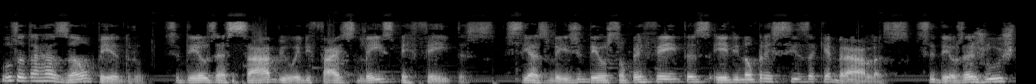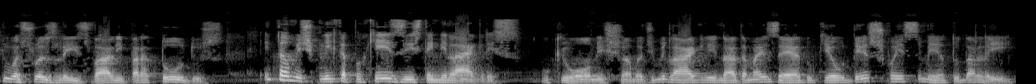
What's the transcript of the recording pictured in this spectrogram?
Usa da razão, Pedro. Se Deus é sábio, ele faz leis perfeitas. Se as leis de Deus são perfeitas, ele não precisa quebrá-las. Se Deus é justo, as suas leis valem para todos. Então me explica por que existem milagres. O que o homem chama de milagre nada mais é do que o desconhecimento da lei.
